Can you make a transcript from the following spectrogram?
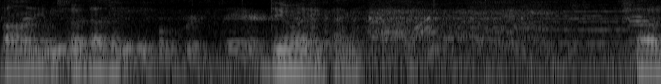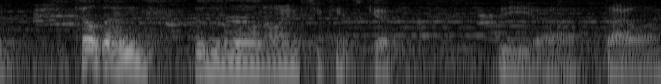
volume, so it doesn't do anything. So Till then, this is a little annoying so you can't skip the uh, dialogue.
